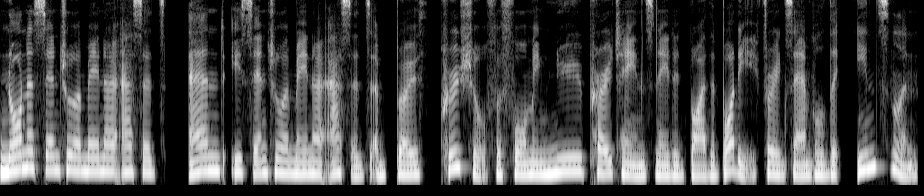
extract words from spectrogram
Non essential amino acids and essential amino acids are both crucial for forming new proteins needed by the body, for example, the insulin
